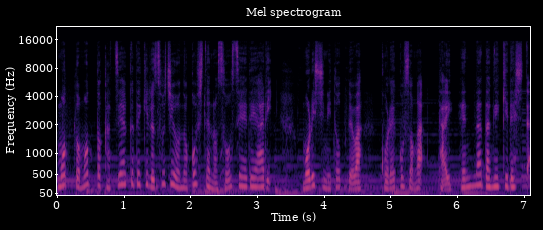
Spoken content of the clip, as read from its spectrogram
もっともっと活躍できる素地を残しての創生であり森氏にとってはこれこそが大変な打撃でした。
